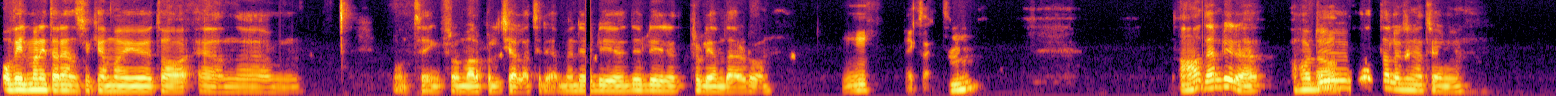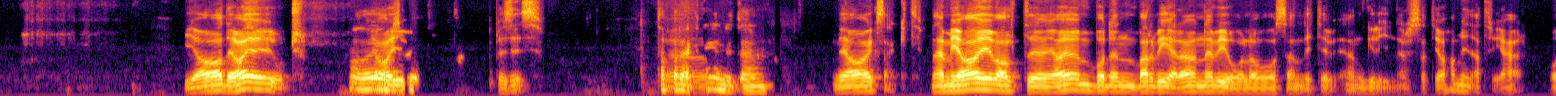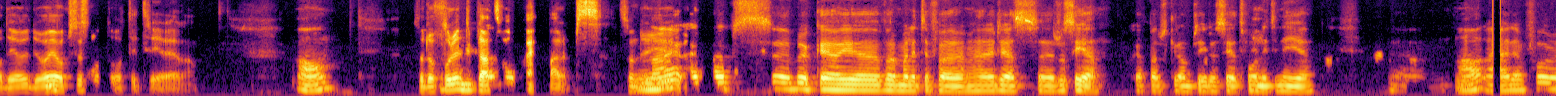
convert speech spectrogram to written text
Och vill man inte ha den så kan man ju ta en um, någonting från Valpolicella till det. Men det blir, det blir ett problem där och då. Mm, exakt. Mm. Ja, den blir det. Har du Ja. valt alla dina tre nu? Ja, det har jag gjort. Ja, Jag har jag ju... också. Precis. Tappat eh, räkningen lite. Ja, exakt. Nej, men jag har ju valt, eh, jag är både en Barbera, en Nebbiolo och sen lite en Griner. Så jag har mina tre här. Och det, du har ju också snott 83 redan. Ja, Så då får du inte plats med Skepparps. Nej, Skepparps eh, brukar jag ju vurma lite för. Här är deras Rosé. Skepparps Grand Prix Rosé 299. Eh, Ja, nej, den får,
